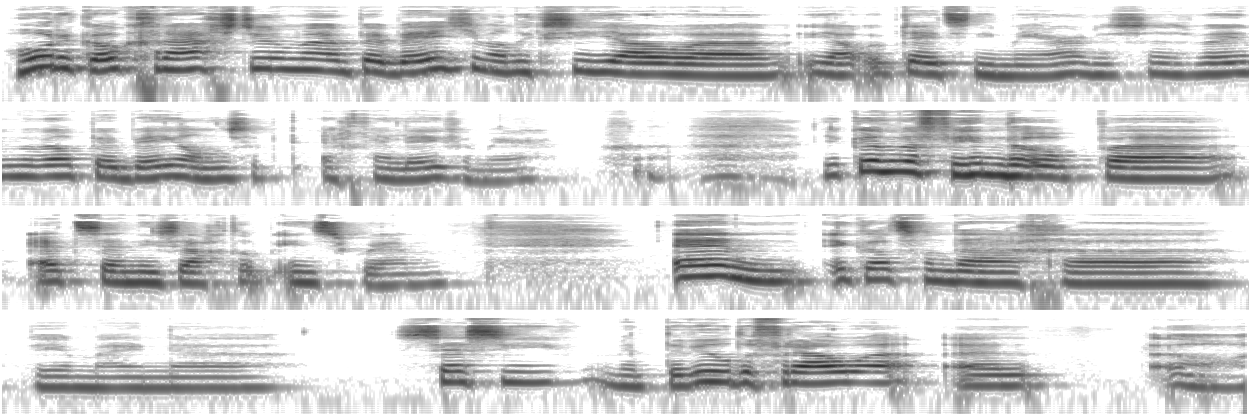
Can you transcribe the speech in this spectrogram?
Hoor ik ook graag. Stuur me een pb'tje, want ik zie jou, uh, jouw updates niet meer. Dus uh, wil je me wel pb, anders heb ik echt geen leven meer. je kunt me vinden op uh, @sandyzacht op Instagram. En ik had vandaag weer mijn sessie met de wilde vrouwen. En oh,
